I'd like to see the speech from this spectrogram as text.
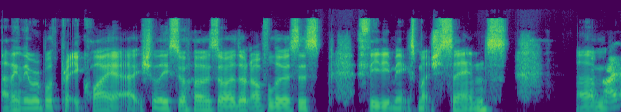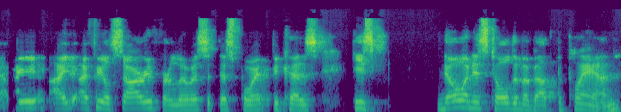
I think they were both pretty quiet actually. So so I don't know if Lewis's theory makes much sense. Um, I, I I feel sorry for Lewis at this point because he's no one has told him about the plan.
